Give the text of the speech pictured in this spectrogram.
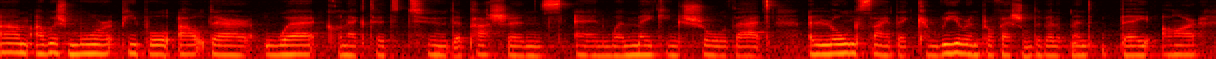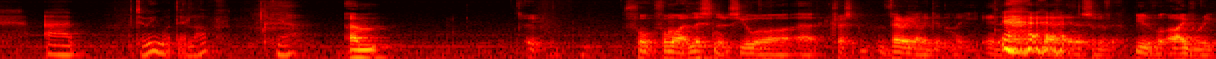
Um, I wish more people out there were connected to their passions and were making sure that alongside their career and professional development, they are uh, doing what they love. Yeah. Um, for, for my listeners, you are uh, dressed very elegantly in a, uh, in a sort of beautiful ivory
